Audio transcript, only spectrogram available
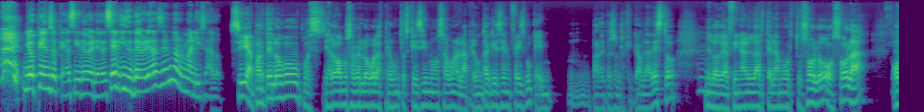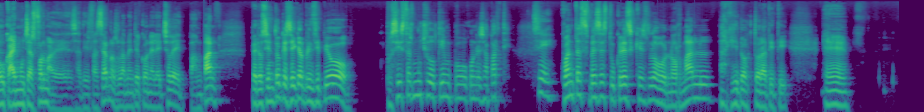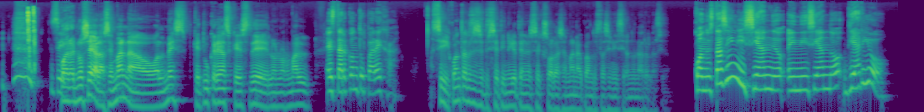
yo pienso que así debería de ser y debería de ser normalizado. Sí, aparte luego, pues ya lo vamos a ver luego las preguntas que hicimos, ah, bueno, la pregunta que hice en Facebook, que hay un par de personas que habla de esto, de lo de al final darte el amor tú solo o sola, o que hay muchas formas de satisfacer, no solamente con el hecho de pan pan, pero siento que sí que al principio, pues sí estás mucho tiempo con esa parte. Sí. ¿Cuántas veces tú crees que es lo normal, aquí doctora Titi, eh, Sí. para, no sé, a la semana o al mes, que tú creas que es de lo normal? Estar con tu pareja. Sí, ¿cuántas veces se- tiene que tener sexo a la semana cuando estás iniciando una relación? Cuando estás iniciando, iniciando diario,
